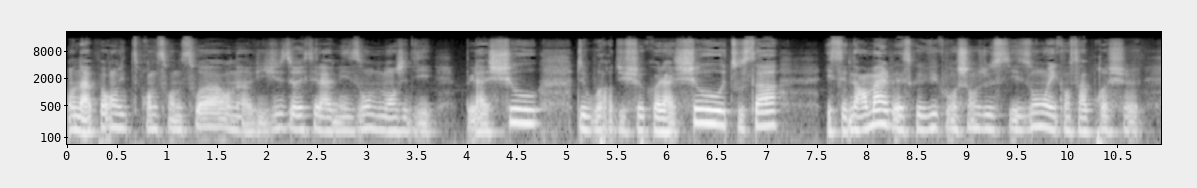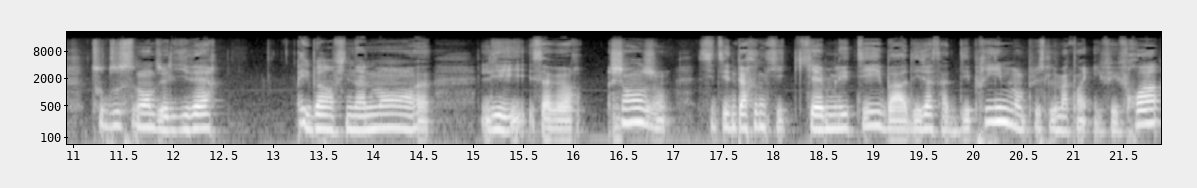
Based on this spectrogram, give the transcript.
on n'a pas envie de prendre soin de soi on a envie juste de rester à la maison de manger des plats chauds de boire du chocolat chaud tout ça. Et c'est normal parce que vu qu'on change de saison et qu'on s'approche euh, tout doucement de l'hiver et ben finalement euh, les saveurs changent. Si tu es une personne qui, aime l'été, bah déjà ça te déprime. En plus le matin il fait froid.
